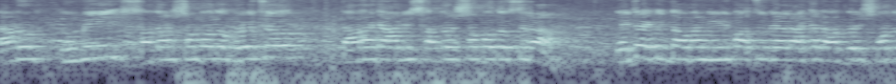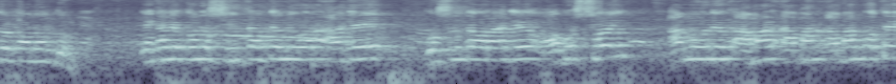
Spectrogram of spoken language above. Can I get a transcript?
কারণ তুমি সাধারণ সম্পাদক হয়েছ, তার আগে আমি সাধারণ সম্পাদক ছিলাম। এটা কিন্তু আমার নির্বাচনী এলাকার রাজধানী সদর গণন্দ এখানে কোনো সিদ্ধান্ত নেওয়ার আগে, ঘোষণা দেওয়ার আগে অবশ্যই আমি মনে আমার আমার আমার মতে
